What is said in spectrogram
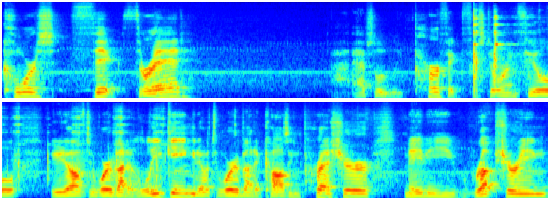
Coarse, thick thread. Absolutely perfect for storing fuel. You don't have to worry about it leaking. You don't have to worry about it causing pressure, maybe rupturing,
